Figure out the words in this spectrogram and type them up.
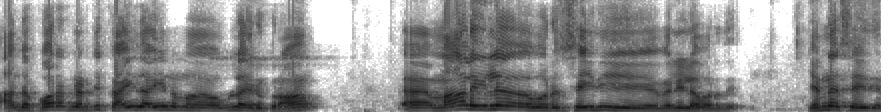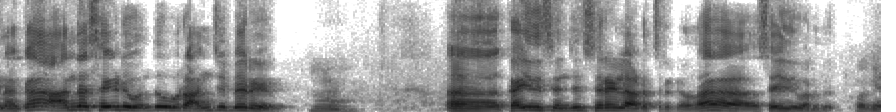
அந்த போராட்டம் நடத்தி கைதாகி நம்ம உள்ள இருக்கிறோம். மாலையில ஒரு செய்தி வெளியில வருது. என்ன செய்தினாக்கா அந்த சைடு வந்து ஒரு அஞ்சு பேர் கைது செஞ்சு சிறையில் அடைச்சிருக்கிறதா செய்தி வருது. ஓகே.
